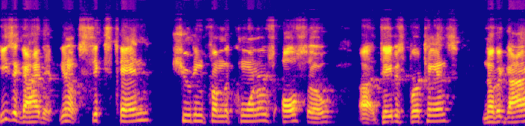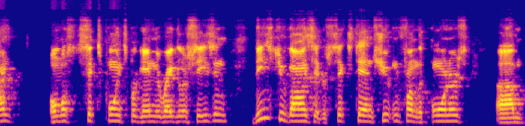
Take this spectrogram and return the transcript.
he's a guy that, you know, 6'10, shooting from the corners. Also, uh, Davis Bertans, another guy, almost six points per game the regular season. These two guys that are 6'10, shooting from the corners, um,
